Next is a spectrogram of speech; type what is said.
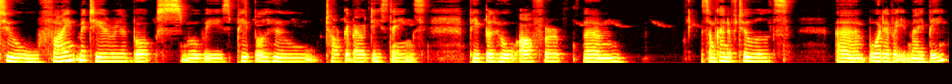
to find material, books, movies, people who talk about these things, people who offer um, some kind of tools, uh, whatever it may be,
